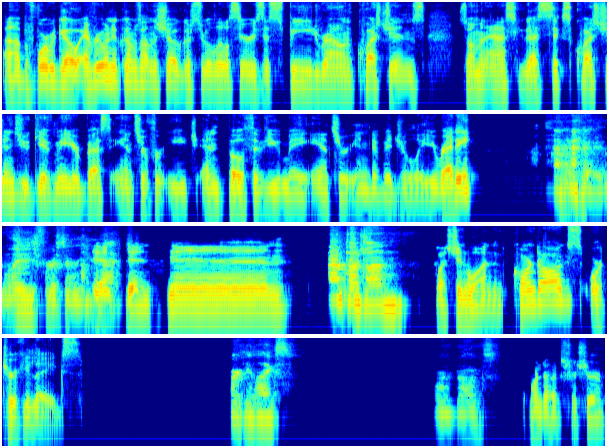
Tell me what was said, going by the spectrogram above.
Uh, before we go, everyone who comes on the show goes through a little series of speed round questions. So I'm going to ask you guys six questions. You give me your best answer for each, and both of you may answer individually. You ready? Okay, the ladies first the Dun, dun, dun. Dun, dun, dun. Question one: Corn dogs or turkey legs? Turkey legs. corn dogs. Corn dogs for sure.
